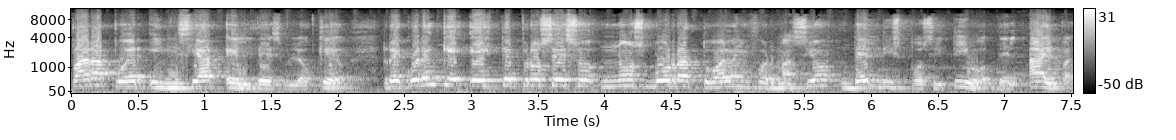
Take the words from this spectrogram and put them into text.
para poder iniciar el desbloqueo. Recuerden que este proceso nos borra toda la información del dispositivo, del iPad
